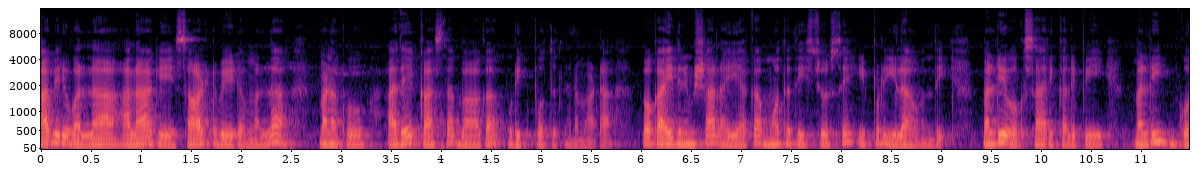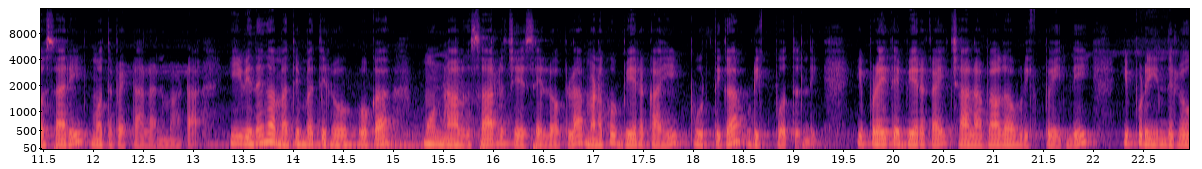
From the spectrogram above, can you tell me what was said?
ఆవిరి వల్ల అలాగే సాల్ట్ వేయడం వల్ల మనకు అదే కాస్త బాగా ఉడికిపోతుంది అనమాట ఒక ఐదు నిమిషాలు అయ్యాక మూత తీసి చూస్తే ఇప్పుడు ఇలా ఉంది. మళ్ళీ ఒకసారి కలిపి మళ్ళీ ఇంకోసారి మూత పెట్టాలన్నమాట. ఈ విధంగా మధ్య మధ్యలో ఒక మూడు నాలుగు సార్లు చేసే లోపల మనకు బీరకాయ పూర్తిగా ఉడికిపోతుంది. ఇప్పుడైతే బీరకాయ చాలా బాగా ఉడికిపోయింది. ఇప్పుడు ఇందులో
